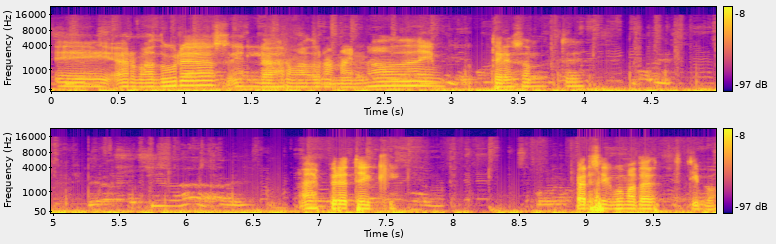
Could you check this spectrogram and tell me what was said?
Eh, armaduras, en las armaduras no hay nada interesante. Ah, espérate aquí. Parece que puedo matar a este tipo.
